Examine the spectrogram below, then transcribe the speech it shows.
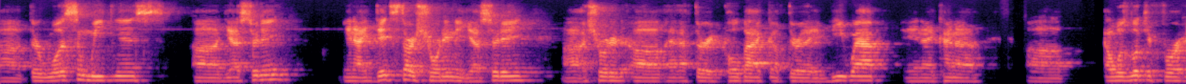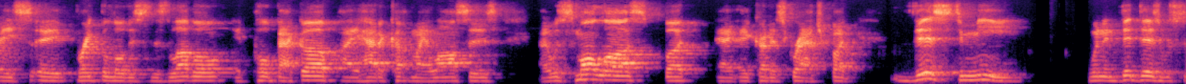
Uh, there was some weakness uh, yesterday, and I did start shorting it yesterday. Uh, I shorted uh, after a pullback up there, a VWAP, and I kind of uh, I was looking for a, a, break below this this level. It pulled back up. I had to cut my losses. It was a small loss, but I, I cut a scratch. But this to me, when it did this, was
